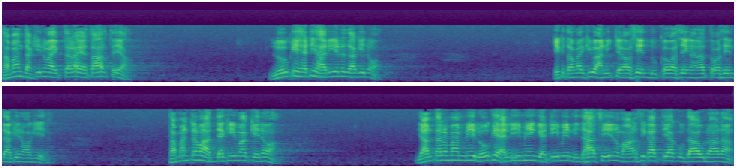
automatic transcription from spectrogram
Taman දකින්නවා එක්තරා යථාර්ථයක්. ලෝකේ හැටි හරියට දකින්නවා. ඒක තමයි කිව්ව අනිත්‍ය වශයෙන් දුක්ඛ වශයෙන් අනාත්ම වශයෙන් දකින්නවා කියලා. Tamanටම අත්දැකීමක් එනවා. යන්තරම මේ ලෝකේ ඇලීමෙන් ගැටීමෙන් නිදහස් වෙන මානසිකත්වයක් උදා වුණා නම්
